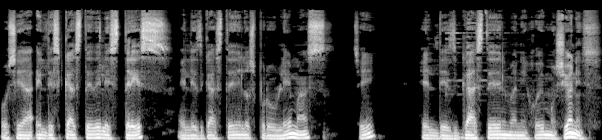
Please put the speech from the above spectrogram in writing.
O sea, el desgaste del estrés, el desgaste de los problemas, ¿sí? El desgaste del manejo de emociones.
